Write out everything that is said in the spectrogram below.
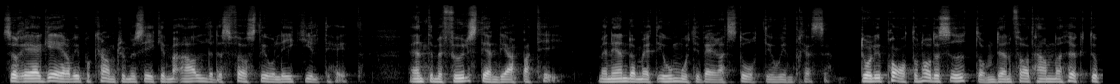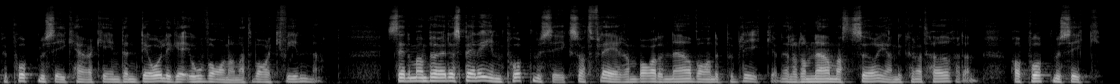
så reagerar vi på countrymusiken med alldeles för stor likgiltighet. Inte med fullständig apati, men ändå med ett omotiverat stort ointresse. Dolly Parton har dessutom den för att hamna högt upp i popmusikhierarkin den dåliga ovanan att vara kvinna. Sedan man började spela in popmusik så att fler än bara den närvarande publiken eller de närmast sörjande kunnat höra den har popmusik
